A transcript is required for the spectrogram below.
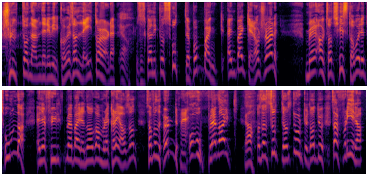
Slutt å nevne dere Wirkola, vi er så leit å høre det. Ja. Og så skulle jeg likt å sitte på benk, en han sjøl. Med altså at kista har vært tom, da, eller fylt med bare noen gamle klær og sånn, så har jeg fått hørt og opplevd alt. Ja. Og så har jeg sittet og stort ut, og du, så jeg flira.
